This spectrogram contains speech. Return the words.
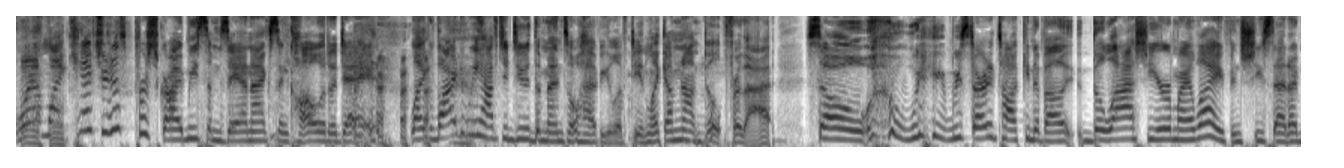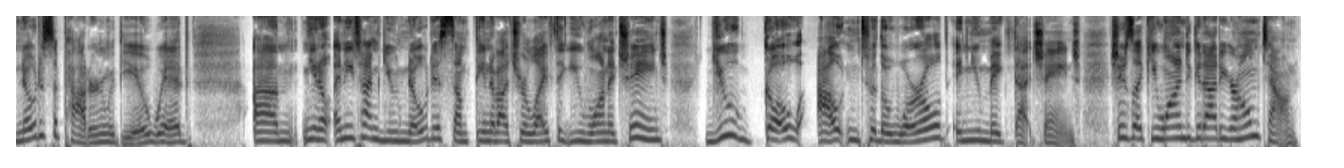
Where I'm like, can't you just prescribe me some Xanax and call it a day? Like, why do we have to do the mental heavy lifting? Like, I'm not built for that. So we we started talking about the last year of my life, and she said, I've noticed a pattern with you with. Um, you know, anytime you notice something about your life that you want to change, you go out into the world and you make that change. She was like, You wanted to get out of your hometown.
